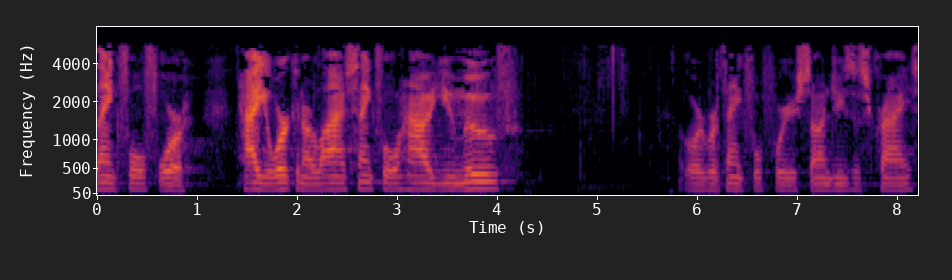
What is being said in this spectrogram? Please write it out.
thankful for how you work in our lives, thankful how you move. Lord, we're thankful for your Son, Jesus Christ.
